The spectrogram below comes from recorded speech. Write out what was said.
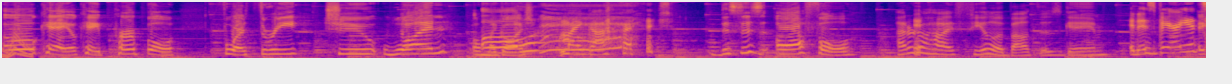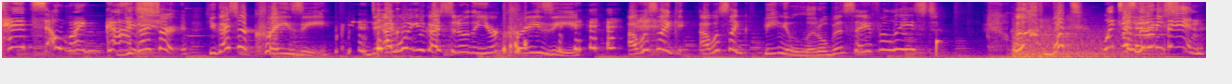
Okay, okay, purple. Four, three, two, one. Oh my Oh gosh. my gosh. This is awful. I don't know how I feel about this game. It is very intense. Oh my gosh. You guys are you guys are crazy. I want you guys to know that you're crazy. I was like I was like being a little bit safe at least. what? What I just happened?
